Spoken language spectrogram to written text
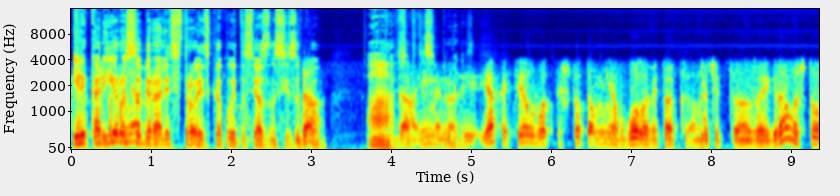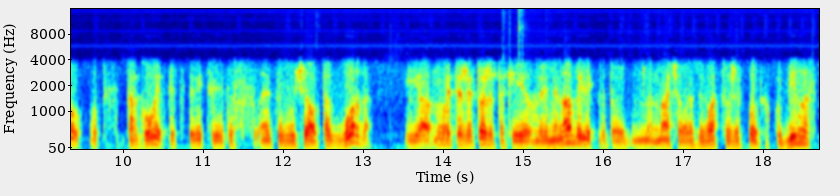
или это карьеру собирались строить какую-то связанную с языком? Да. А, да, именно. Собирались. Я хотел, вот что-то у меня в голове так, значит, э, заиграло, что вот торговые представители, это, это звучало так гордо. И я, ну, это же тоже такие времена были, когда начал развиваться уже кое-какой бизнес –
